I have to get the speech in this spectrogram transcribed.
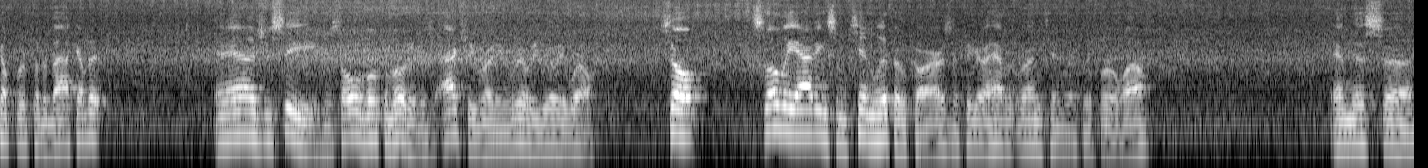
coupler for the back of it. And as you see, this old locomotive is actually running really, really well. So, slowly adding some tin litho cars. I figure I haven't run tin litho for a while. And this uh,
